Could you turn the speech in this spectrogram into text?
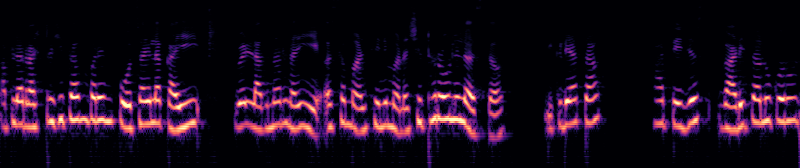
आपल्या राष्ट्रहितांपर्यंत पोचायला काही वेळ लागणार नाही आहे असं माणसेने मनाशी ठरवलेलं असतं. इकडे आता हा तेजस गाडी चालू करून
